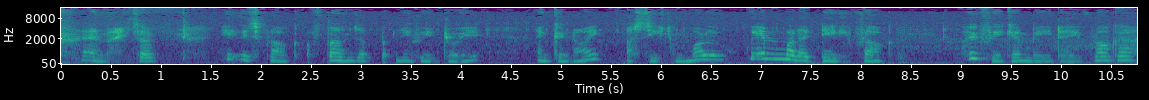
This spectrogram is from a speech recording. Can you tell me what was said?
anyway, so hit this vlog a thumbs up button if you enjoy it. And good night. I'll see you tomorrow with another daily vlog. Hopefully it can be a day vlogger.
